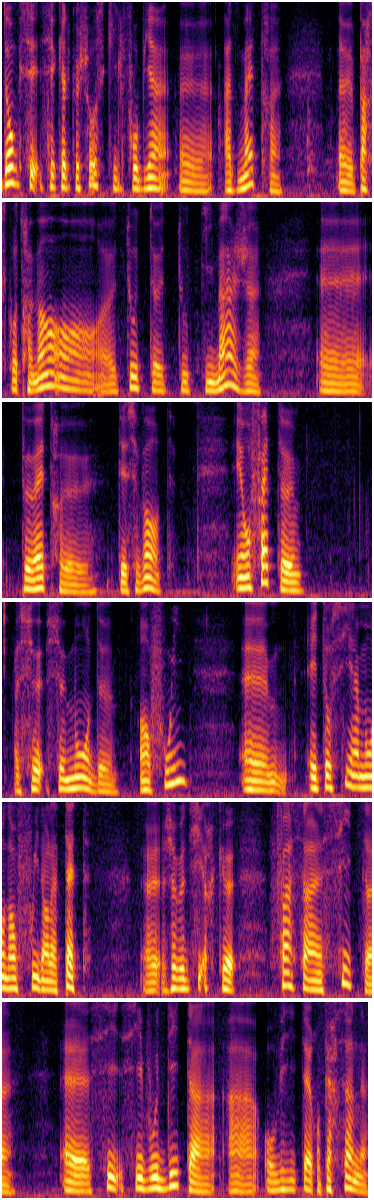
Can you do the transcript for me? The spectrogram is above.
Donc c'est quelque chose qu'il faut bien euh, admettre, euh, parce qu'autrement, toute, image peut être décevante. Et en fait, ce, monde enfoui est aussi un monde enfoui dans la tête. je veux dire que face à un site euh, si, vous dites aux visiteurs, aux personnes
